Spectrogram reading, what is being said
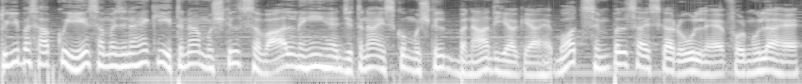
तो ये बस आपको ये समझना है कि इतना मुश्किल सवाल नहीं है जितना इसको मुश्किल बना दिया गया है। बहुत सिंपल सा इसका रूल है, फॉर्मूला है,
